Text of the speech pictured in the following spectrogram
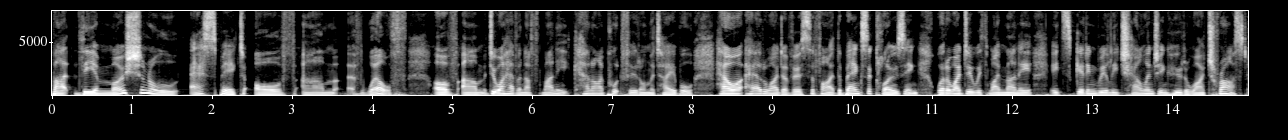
but the emotional aspect of, um, of wealth, of um, do I have enough money? Can I put food on the table? How, how do I diversify? The banks are closing. What do I do with my money? It's getting really challenging. Who do I trust?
